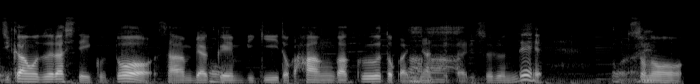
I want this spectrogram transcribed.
時間をずらしていくと、300円引きとか半額とかになってたりするんで、その、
